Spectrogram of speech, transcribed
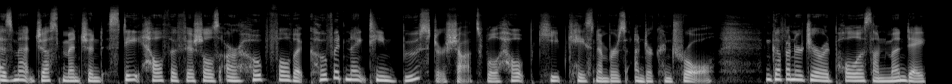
As Matt just mentioned, state health officials are hopeful that COVID 19 booster shots will help keep case numbers under control. Governor Jared Polis on Monday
